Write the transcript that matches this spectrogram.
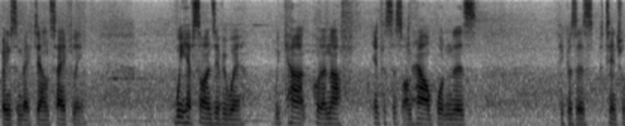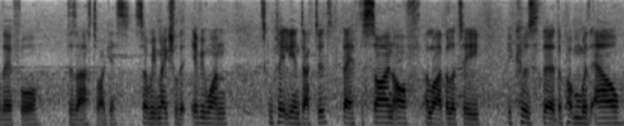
brings them back down safely. We have signs everywhere. We can't put enough emphasis on how important it is because there's potential there for disaster, I guess. So we make sure that everyone is completely inducted. They have to sign off a liability because the, the problem with our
